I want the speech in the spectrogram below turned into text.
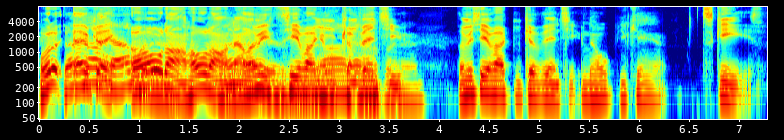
What okay, oh, hold on, hold on. now let me see if I can convince you. Let me see if I can convince you. Nope, you can't. Skis.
